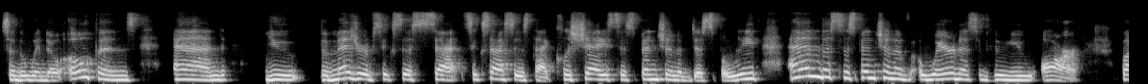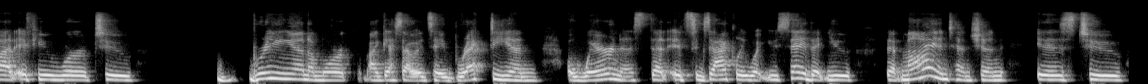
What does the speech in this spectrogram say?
So the window opens and you the measure of success success is that cliche suspension of disbelief and the suspension of awareness of who you are. But if you were to bringing in a more i guess i would say brechtian awareness that it's exactly what you say that you that my intention is to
